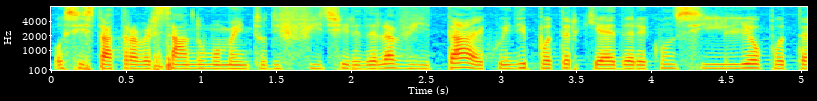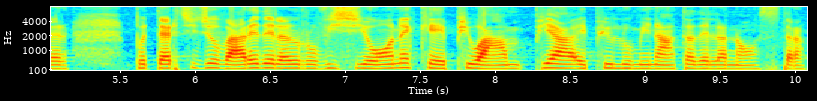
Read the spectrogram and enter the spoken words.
o si sta attraversando un momento difficile della vita e quindi poter chiedere consiglio, poter, poterci giovare della loro visione che è più ampia e più illuminata della nostra.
